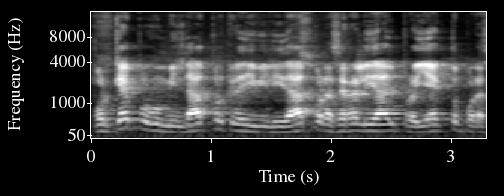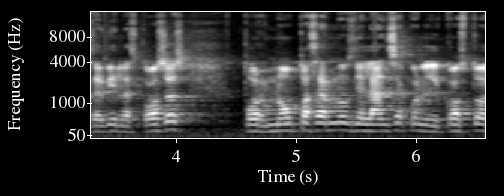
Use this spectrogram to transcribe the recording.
¿Por qué? Por humildad, por credibilidad, por hacer realidad el proyecto, por hacer bien las cosas, por no pasarnos de lanza con el costo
